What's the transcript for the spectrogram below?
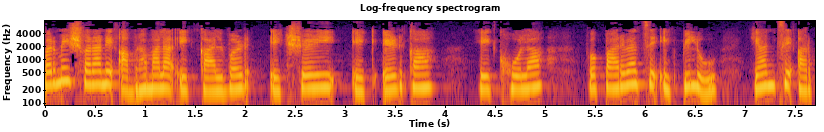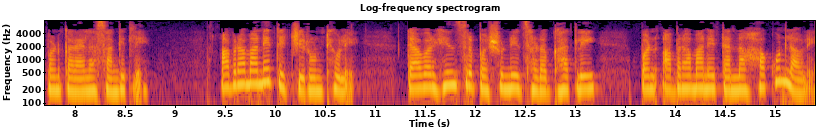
परमेश्वराने अब्रामाला एक कालवड एक शेळी एक एडका एक खोला व पारव्याचे एक पिलू यांचे अर्पण करायला सांगितले. अब्रामाने ते चिरून ठेवले. त्यावर हिंस्र पशूंनी झडप घातली पण अब्रामाने त्यांना हाकून लावले.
